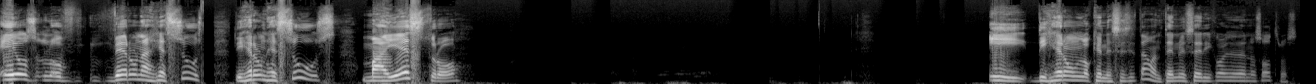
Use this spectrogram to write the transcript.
Ellos lo vieron a Jesús, dijeron Jesús, maestro. Y dijeron lo que necesitaban, ten misericordia de nosotros.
